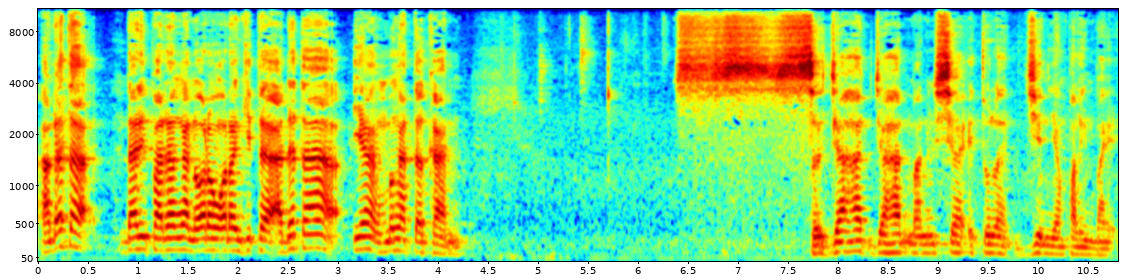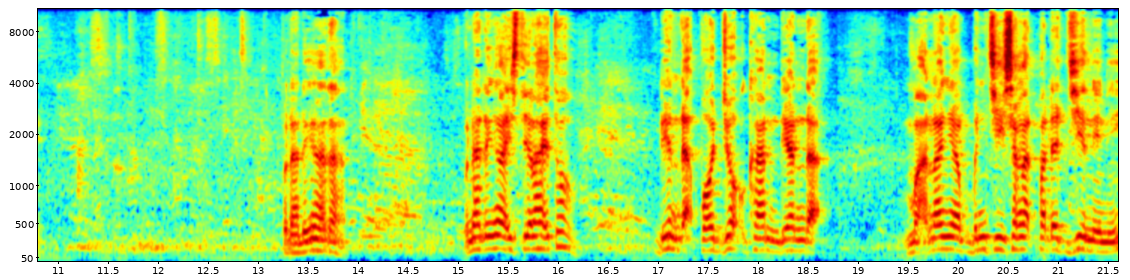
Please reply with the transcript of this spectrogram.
ada tak dari pandangan orang-orang kita ada tak yang mengatakan sejahat-jahat manusia itulah jin yang paling baik. Pernah dengar tak? Pernah dengar istilah itu? Dia tidak pojokkan dia tidak maknanya benci sangat pada jin ini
